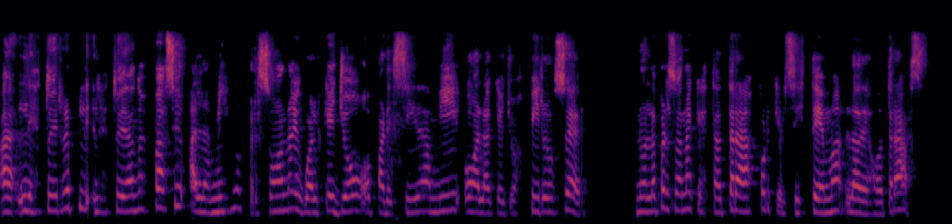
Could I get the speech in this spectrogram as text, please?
ah, le, estoy le estoy dando espacio a la misma persona, igual que yo, o parecida a mí, o a la que yo aspiro a ser, no la persona que está atrás porque el sistema la dejó atrás.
